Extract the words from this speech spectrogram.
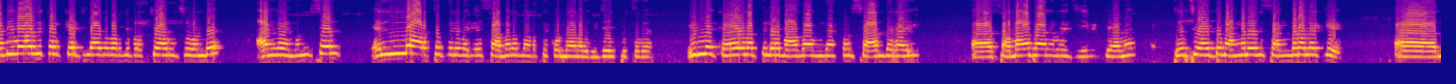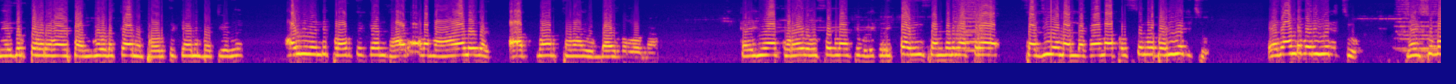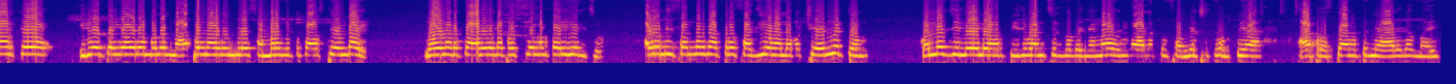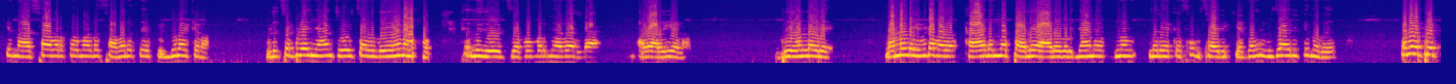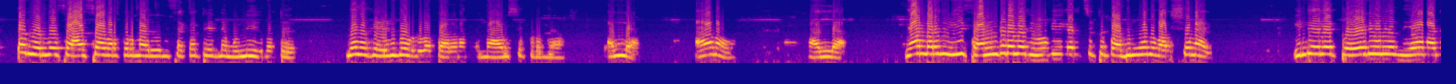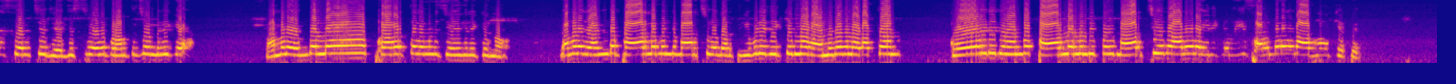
അടിവാദിക്കൽ കേട്ടില്ല എന്ന് പറഞ്ഞ് പ്രഖ്യാപിച്ചുകൊണ്ട് അങ്ങ് മുൻസൽ എല്ലാ അർത്ഥത്തിലും വലിയ സമരം നടത്തിക്കൊണ്ടാണ് അത് വിജയിപ്പിച്ചത്. ഇന്ന് കേരളത്തിലെ മാതാപിതാക്കൾ ശാന്തരായി സമാധാനമായി ജീവിക്കുകയാണ്. തീർച്ചയായിട്ടും അങ്ങനെ ഒരു സംഘടനയ്ക്ക് നേതൃത്വപരമായി പങ്കുകൊടുക്കാനും പ്രവർത്തിക്കാനും പറ്റിയത് അതിനുവേണ്ടി പ്രവർത്തിക്കാൻ ധാരാളം ആളുകൾ ആത്മാർത്ഥമായി ഉണ്ടായിരുന്നുള്ളതാണ് കഴിഞ്ഞ കുറെ ദിവസങ്ങളായിട്ട് വിളിക്കുന്നത് ഇപ്പൊ ഈ സംഘടന അത്ര സജീവമല്ല. കാരണം ആ പ്രശ്നങ്ങൾ പരിഹരിച്ചു. ഏതാണ്ട് പരിഹരിച്ചു. നഴ്സുമാർക്ക് ഇരുപത്തി അയ്യായിരം മുതൽ നാൽപ്പതിനായിരം രൂപ ശമ്പളം കിട്ടുന്ന അവസ്ഥയുണ്ടായി. ലോൺ ആളുകളുടെ പ്രശ്നങ്ങൾ പരിഹരിച്ചു. അതുകൊണ്ട് ഈ സംഘടന അത്ര സജീവമല്ല. പക്ഷെ എന്നിട്ടും കൊല്ലം ജില്ലയിൽ അവർ തീരുമാനിച്ചിരുന്നത് ഞങ്ങളെ ഒരു കാലത്ത് സംരക്ഷിച്ചു നിർത്തിയ ആ പ്രസ്ഥാനത്തിന്റെ ആളുകൾ നയിക്കുന്ന ആശാവർക്കർമാരുടെ സമരത്തെ പിന്തുണയ്ക്കണം. വിളിച്ചപ്പോഴേ ഞാൻ ചോദിച്ചു അത് വേണോ? എന്ന് ചോദിച്ചു. അപ്പൊ പറഞ്ഞു അതല്ല അതറിയണം. പ്രിയമുള്ളവരെ നമ്മുടെ ഇവിടെ കാണുന്ന പല ആളുകൾ ഞാൻ ഇന്നും ഇന്നലെയൊക്കെ സംസാരിക്കുന്നത് അവർ വിചാരിക്കുന്നത് നമ്മൾ പെട്ടെന്ന് ഒരു ആശാ വർക്കർമാർ വന്ന് സെക്രട്ടേറിയറ്റിന്റെ മുന്നിൽ ഇരുന്നിട്ട് ഞങ്ങൾക്ക് എഴുന്നൂറ് രൂപ തരണം എന്ന് ആവശ്യപ്പെടുന്ന അല്ല. ആണോ? അല്ല. ഞാൻ പറഞ്ഞു ഈ സംഘടന രൂപീകരിച്ചിട്ട് പതിമൂന്ന് വർഷമായി. ഇന്ത്യയിലെ ട്രേഡ് യൂണിയൻ നിയമം അനുസരിച്ച് രജിസ്റ്റർ ചെയ്ത് പ്രവർത്തിച്ചുകൊണ്ടിരിക്കുക. നമ്മൾ എന്തെല്ലാം പ്രവർത്തനങ്ങൾ ചെയ്തിരിക്കുന്നു? നമ്മൾ രണ്ട് പാർലമെന്റ് മാർച്ചുകൾ നടത്തി. ഇവിടെ ഇരിക്കുന്ന വനിതകളടക്കം കോവിഡിന് മുമ്പ് പാർലമെന്റിൽ പോയി മാർച്ച് ചെയ്ത ആളുകളായിരിക്കുന്നു ഈ സംഘടനയുടെ ആഭിമുഖ്യത്തിൽ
